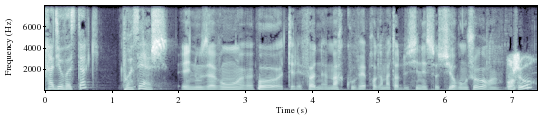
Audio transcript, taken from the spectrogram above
radiovostok.ch. Et nous avons euh, au téléphone Marc Couvet, programmateur du ciné Saussure. Bonjour. Bonjour.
